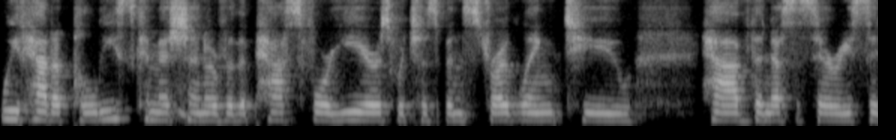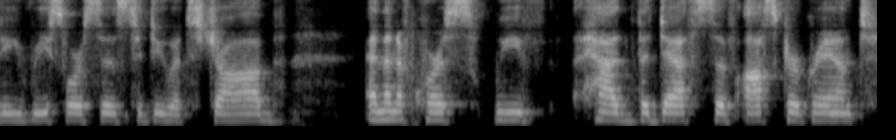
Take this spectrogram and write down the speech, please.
We've had a police commission over the past four years, which has been struggling to have the necessary city resources to do its job. And then, of course, we've had the deaths of Oscar Grant,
